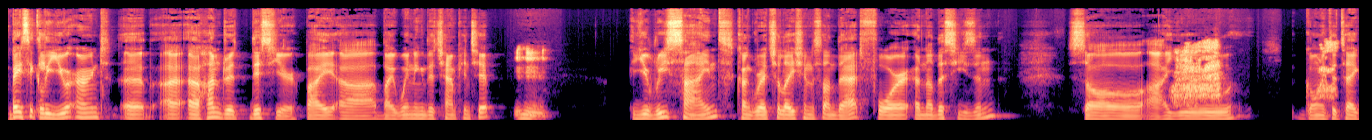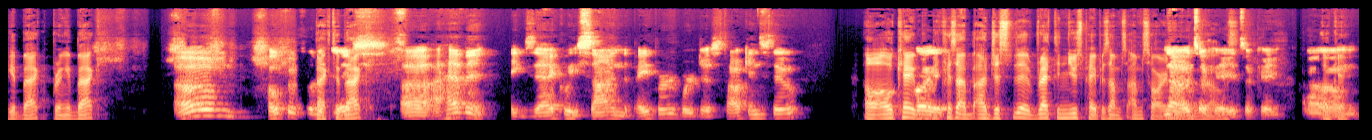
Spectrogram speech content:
basically, you earned uh, a a hundred this year by uh, by winning the championship. hmm You re-signed. Congratulations on that for another season. So are you going to take it back? Bring it back? Um, hoping for the Back to back? Uh, I haven't exactly signed the paper. We're just talking still. Oh, okay. Right. Because I, I just uh, read the newspapers. I'm I'm sorry. No, it's okay. was- It's okay. Um, Okay.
